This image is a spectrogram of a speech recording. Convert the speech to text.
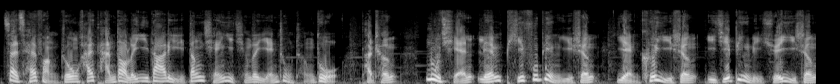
在采访中还谈到了意大利当前疫情的严重程度。他称，目前连皮肤病医生、眼科医生以及病理学医生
